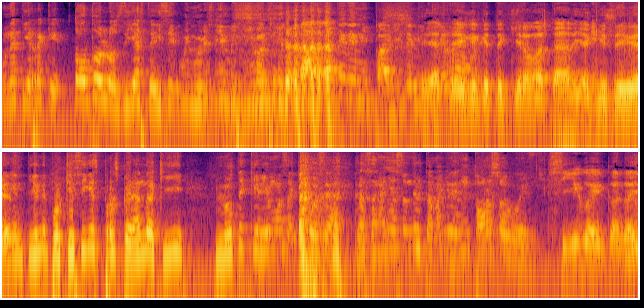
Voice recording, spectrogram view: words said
Una tierra que todos los días te dice, güey, no eres bienvenido aquí. Lárgate de mi país, de mi Que ya tierra. te dije güey". que te quiero matar y aquí En- sigues. Entiende, ¿por qué sigues prosperando aquí? No te queremos aquí, o sea, las arañas son del tamaño de un torso, güey. Sí, güey, cuando hay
